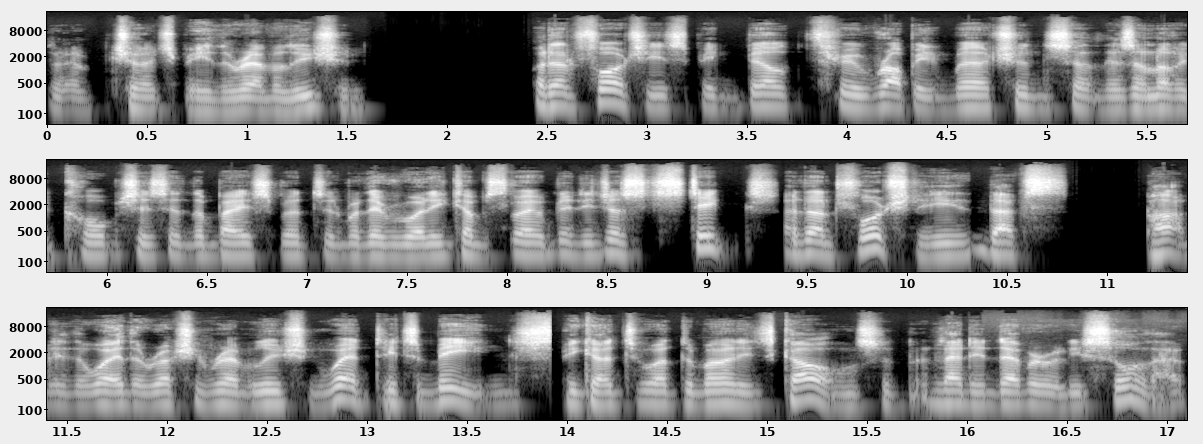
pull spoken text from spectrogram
the church being the revolution. But unfortunately, it's been built through robbing merchants, and there's a lot of corpses in the basement. And when everybody comes it, it just stinks. And unfortunately, that's partly the way the Russian Revolution went. Its means began to undermine its goals, and Lenin never really saw that.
